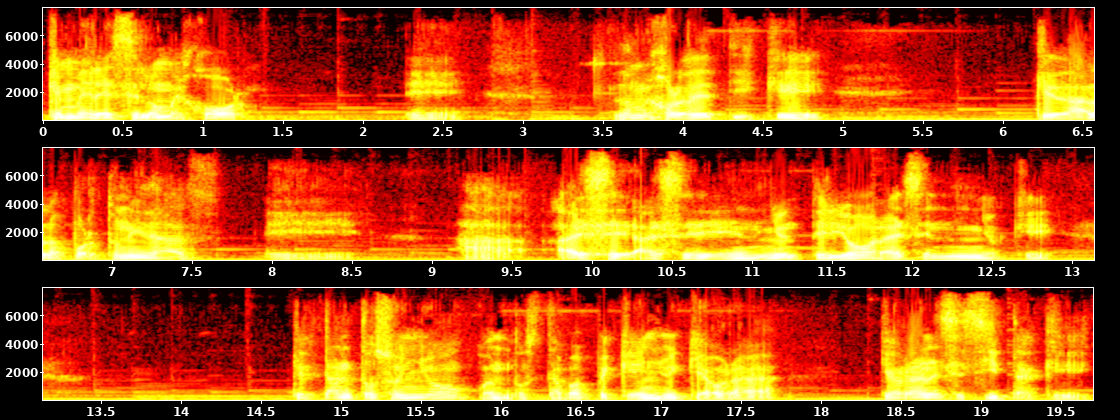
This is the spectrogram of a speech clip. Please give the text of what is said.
que merece lo mejor, eh, lo mejor de ti, que, que da la oportunidad eh, a, a, ese, a ese niño interior, a ese niño que, que tanto soñó cuando estaba pequeño y que ahora, que ahora necesita que,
